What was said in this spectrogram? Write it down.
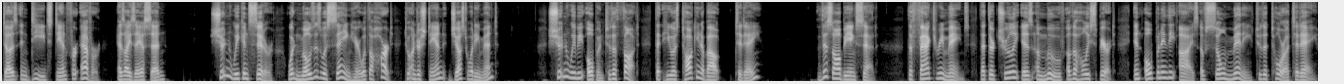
does indeed stand forever, as Isaiah said? Shouldn't we consider what Moses was saying here with a heart to understand just what he meant? Shouldn't we be open to the thought that he was talking about today? This all being said, the fact remains that there truly is a move of the Holy Spirit in opening the eyes of so many to the Torah today.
